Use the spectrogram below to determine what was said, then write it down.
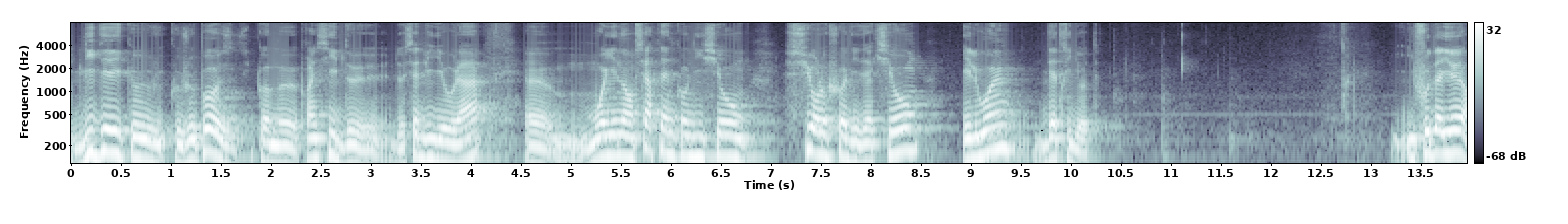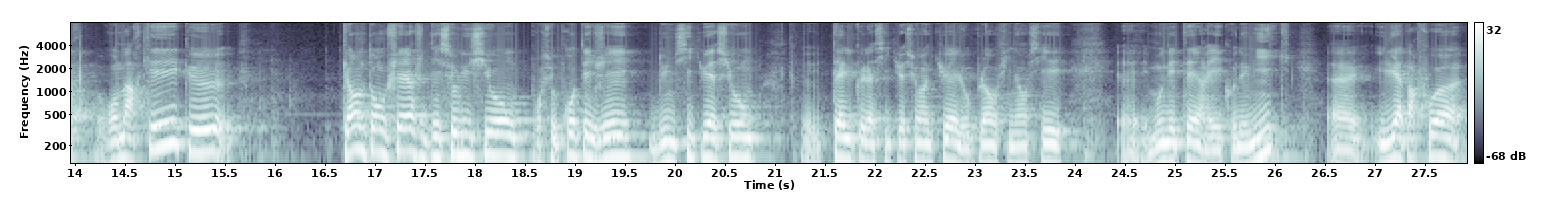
l'idée que, je pose comme principe de, cette vidéo-là, moyennant certaines conditions sur le choix des actions, est loin d'être idiote. Il faut d'ailleurs remarquer que quand on cherche des solutions pour se protéger d'une situation euh, telle que la situation actuelle au plan financier, euh, monétaire et économique, euh, il y a parfois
